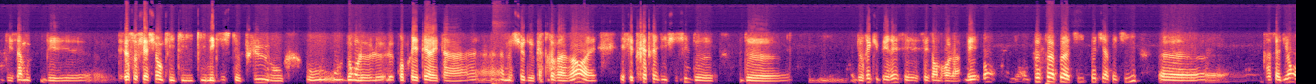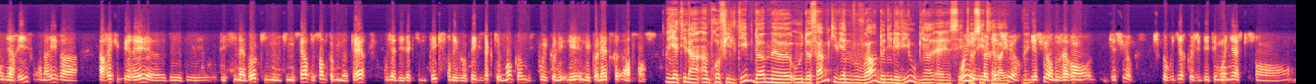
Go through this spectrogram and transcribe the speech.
des, des, associations qui, n'existent plus ou, dont le, propriétaire est un, monsieur de 80 ans et, c'est très très difficile de, récupérer ces, ces endroits-là. Mais bon, on peut peu à peu, petit à petit, euh, grâce à Dieu, on y arrive, on arrive à, à récupérer euh, des, synagogues qui nous, qui nous, servent de centres communautaires où il y a des activités qui sont développées exactement comme vous pouvez les, les connaître en France. Y a-t-il un, un, profil type d'hommes euh, ou de femmes qui viennent vous voir, Denis Lévy, ou bien euh, c'est oui, aussi bah, très bien varié sûr, oui. Bien sûr, nous avons, bien sûr, je peux vous dire que j'ai des témoignages qui sont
